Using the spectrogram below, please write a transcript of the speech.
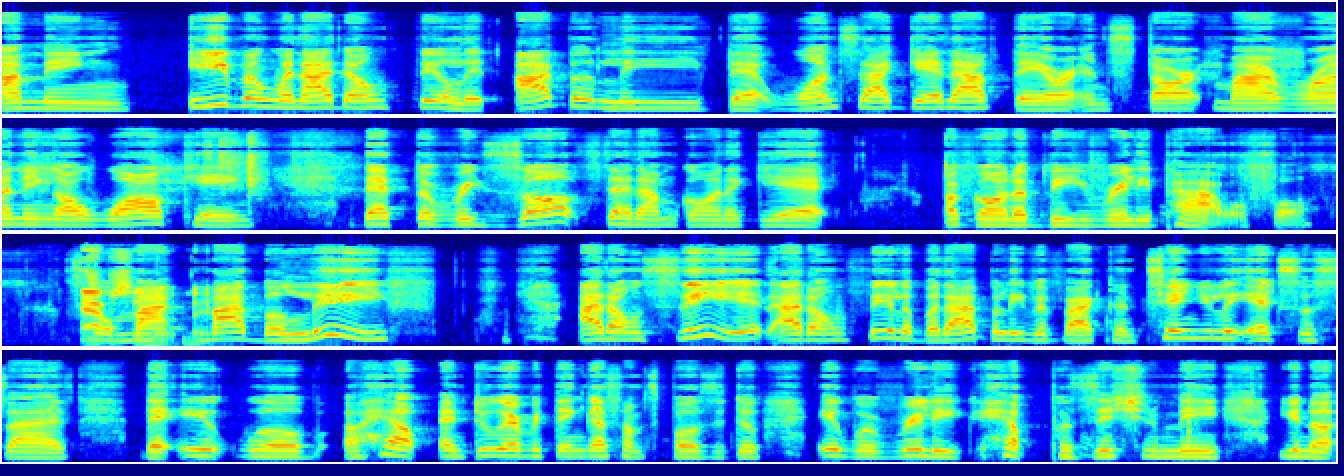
I mean, even when I don't feel it, I believe that once I get out there and start my running or walking, that the results that I'm going to get are going to be really powerful. So my my belief, I don't see it, I don't feel it, but I believe if I continually exercise, that it will uh, help and do everything else I'm supposed to do. It will really help position me, you know,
